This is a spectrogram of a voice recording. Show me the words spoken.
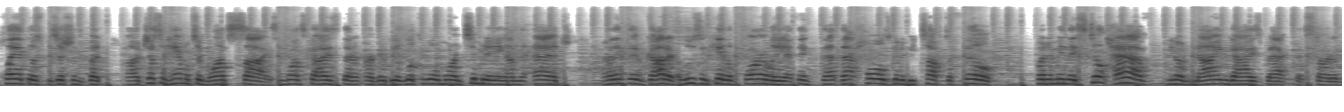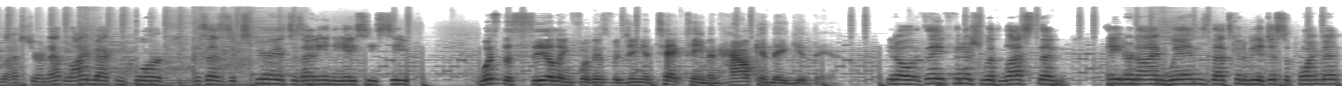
play at those positions. But uh, Justin Hamilton wants size. He wants guys that are going to be look a little more intimidating on the edge I think they've got it. Losing Caleb Farley, I think that that hole is going to be tough to fill. But I mean, they still have you know nine guys back that started last year, and that linebacking corps is as experienced as any in the ACC. What's the ceiling for this Virginia Tech team, and how can they get there? You know, if they finish with less than eight or nine wins, that's going to be a disappointment.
